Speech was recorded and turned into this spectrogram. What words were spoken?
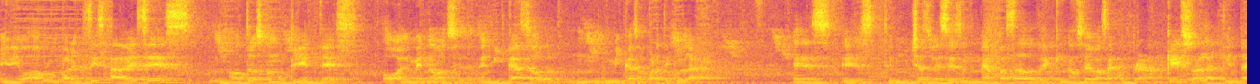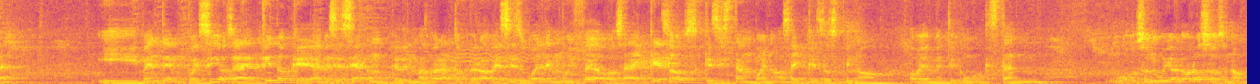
y digo, abro un paréntesis, a veces nosotros como clientes, o al menos en mi caso, en mi caso particular, es este, muchas veces me ha pasado de que no se vas a comprar queso a la tienda y venden, pues sí, o sea, entiendo que a veces sea como que del más barato, pero a veces huele muy feo. O sea, hay quesos que sí están buenos, hay quesos que no, obviamente como que están, son muy olorosos, ¿no?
